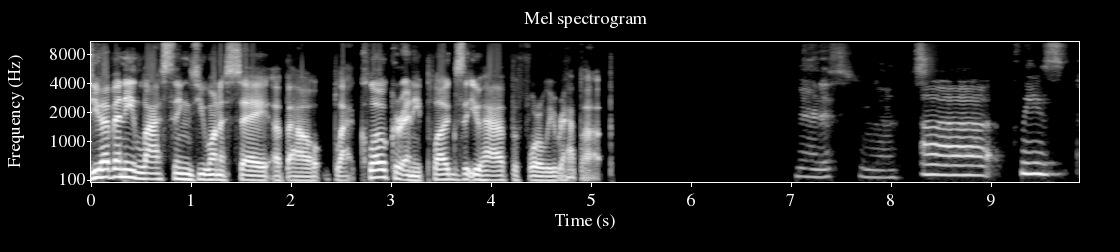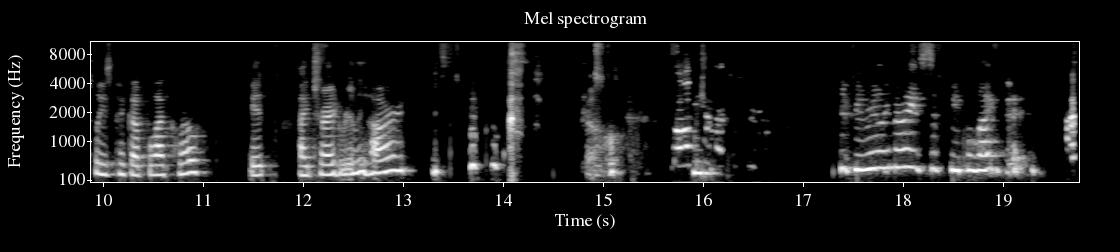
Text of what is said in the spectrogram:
Do you have any last things you want to say about Black Cloak or any plugs that you have before we wrap up? Meredith. you wanna- Uh, please, please pick up Black Cloak. It. I tried really hard. So, it'd be really nice if people liked it. I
